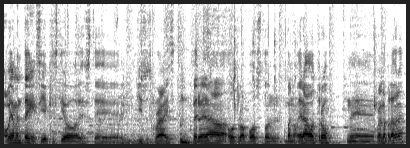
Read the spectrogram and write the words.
obviamente sí existió este Jesus Christ, pero era otro apóstol, bueno, era otro, eh, ¿cuál es la palabra?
